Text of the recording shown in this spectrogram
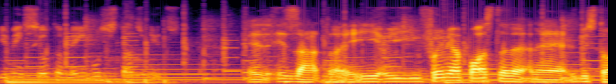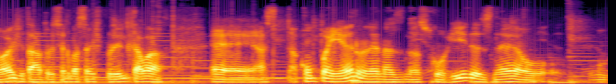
e venceu também nos Estados Unidos. Exato. E, e foi minha aposta né, do Storage, tava torcendo bastante por ele, tava é, acompanhando né, nas, nas corridas, né, o, o,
